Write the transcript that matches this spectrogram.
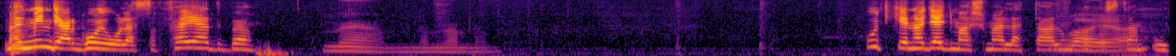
Meg mindjárt golyó lesz a fejedbe. Nem, nem, nem, nem. Úgy kéne, hogy egymás mellett állunk, Várjál. aztán úgy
